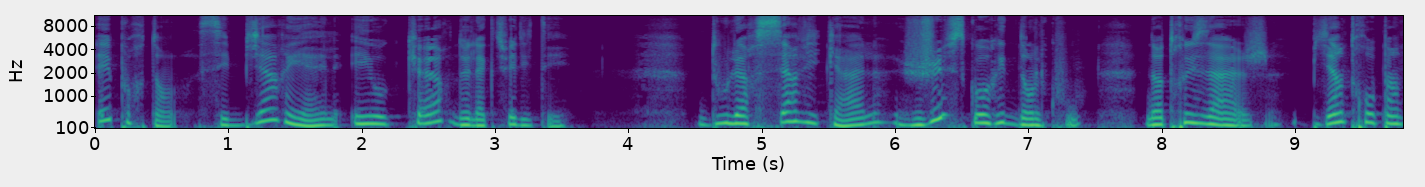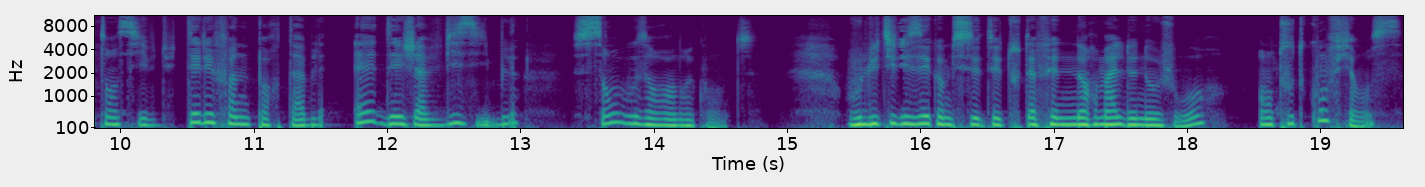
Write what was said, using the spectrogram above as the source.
Et pourtant, c'est bien réel et au cœur de l'actualité. Douleur cervicale jusqu'au ride dans le cou, notre usage bien trop intensif du téléphone portable est déjà visible sans vous en rendre compte. Vous l'utilisez comme si c'était tout à fait normal de nos jours, en toute confiance,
